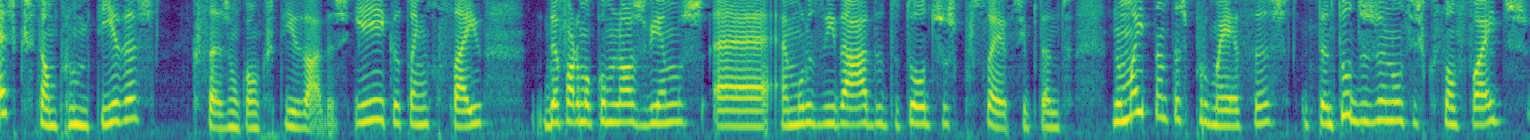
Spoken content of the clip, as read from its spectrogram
as que estão prometidas que sejam concretizadas. E é aí que eu tenho receio da forma como nós vemos a, a morosidade de todos os processos. E, portanto, no meio de tantas promessas, portanto, todos os anúncios que são feitos,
